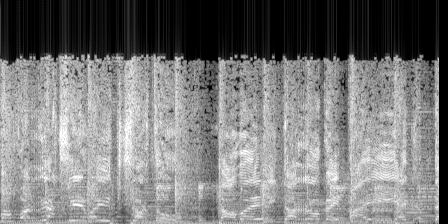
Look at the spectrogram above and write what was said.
поворачивай к черту, новой дорогой поедем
